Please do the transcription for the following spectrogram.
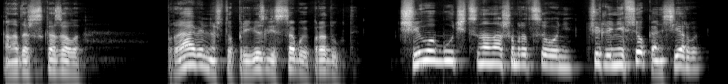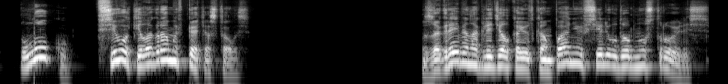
Она даже сказала, «Правильно, что привезли с собой продукты. Чего мучиться на нашем рационе? Чуть ли не все консервы. Луку всего килограммов пять осталось». Загребин оглядел кают-компанию, все ли удобно устроились.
